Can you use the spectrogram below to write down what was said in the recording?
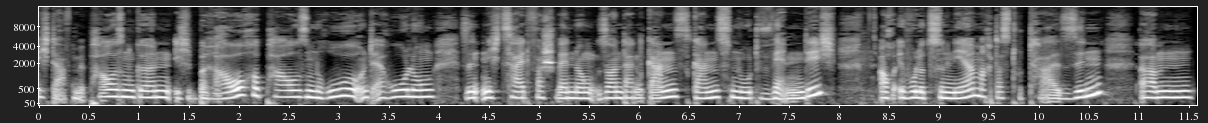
ich darf mir Pausen gönnen, ich brauche Pausen, Ruhe und Erholung sind nicht Zeitverschwendung, sondern ganz, ganz notwendig. Auch evolutionär macht das total Sinn. Ähm,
